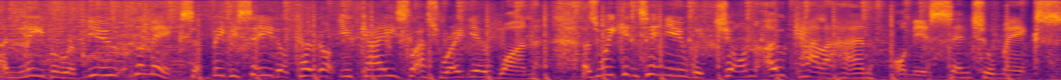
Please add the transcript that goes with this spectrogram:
and leave a review of the mix at bbc.co.uk slash Radio 1 as we continue with John O'Callaghan on the Essential Mix.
